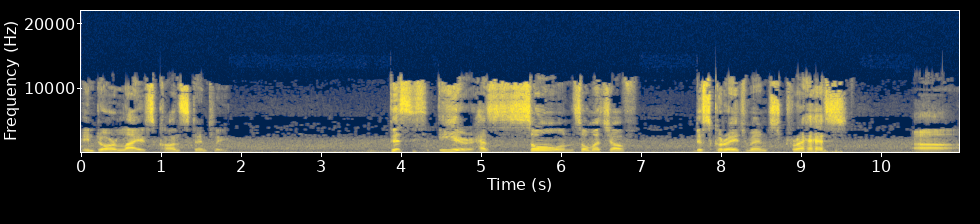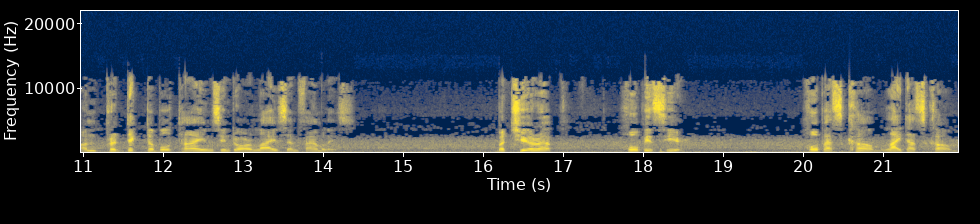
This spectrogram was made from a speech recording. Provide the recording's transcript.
into our lives constantly. This year has sown so much of discouragement, stress, uh, unpredictable times into our lives and families. But cheer up, hope is here. Hope has come, light has come.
